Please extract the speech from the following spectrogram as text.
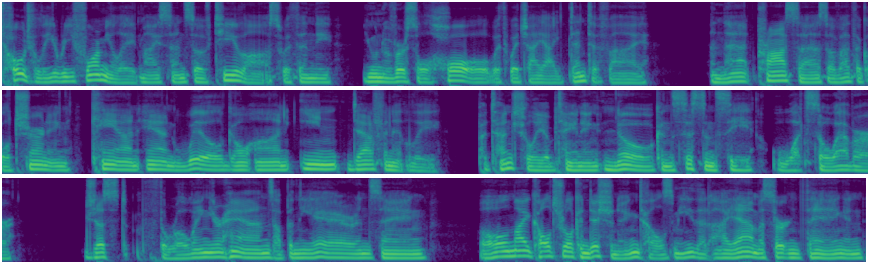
totally reformulate my sense of telos within the universal whole with which I identify. And that process of ethical churning can and will go on indefinitely, potentially obtaining no consistency whatsoever. Just throwing your hands up in the air and saying, all my cultural conditioning tells me that I am a certain thing, and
